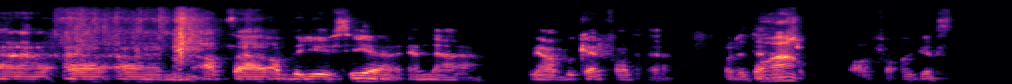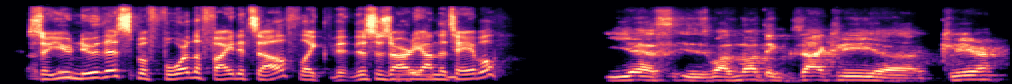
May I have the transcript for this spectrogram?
um, of of the UFC, and we are booked for the for the wow. for August. That's so you it. knew this before the fight itself? Like th- this is already on the table? Yes, it was not exactly uh, clear,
